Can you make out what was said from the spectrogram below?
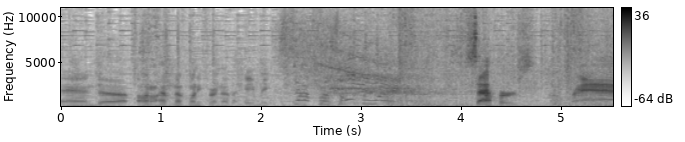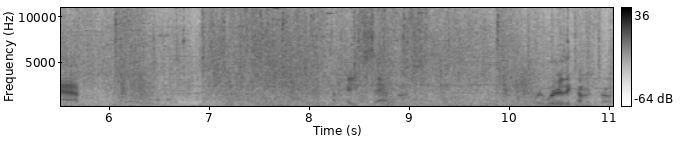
And, uh, oh, I don't have enough money for another haymaker. Sappers on the way. Sappers? Crap. I hate sappers. Wait, where are they coming from?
